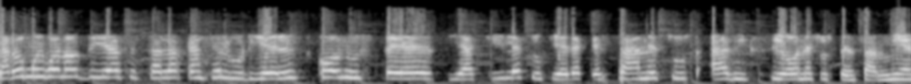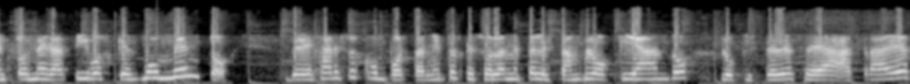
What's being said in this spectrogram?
Carlos, muy buenos días. Está el Arcángel Uriel con usted y aquí le sugiere que sane sus adicciones, sus pensamientos negativos, que es momento de dejar esos comportamientos que solamente le están bloqueando lo que usted desea atraer,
